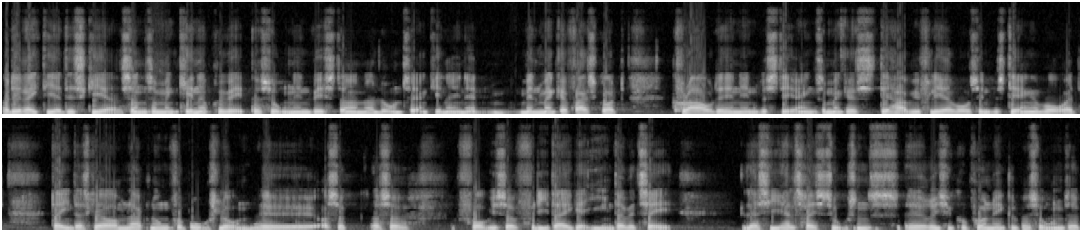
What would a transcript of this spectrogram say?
Og det er rigtigt, at det sker sådan, som man kender privatpersonen, investoren og låntageren kender hinanden. Men man kan faktisk godt crowde en investering, så man kan, det har vi flere af vores investeringer, hvor at der er en, der skal have omlagt nogle forbrugslån, øh, og, så, og så får vi så, fordi der ikke er en, der vil tage lad os sige 50.000 øh, risiko på en enkelt person. Så,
